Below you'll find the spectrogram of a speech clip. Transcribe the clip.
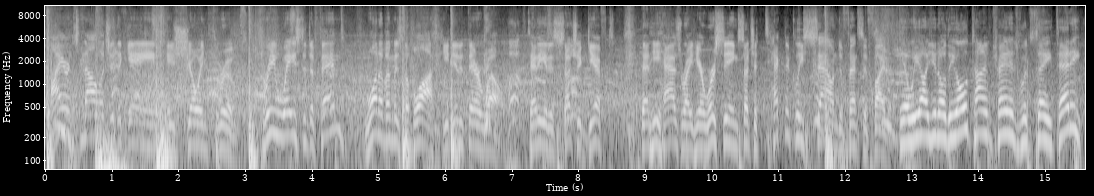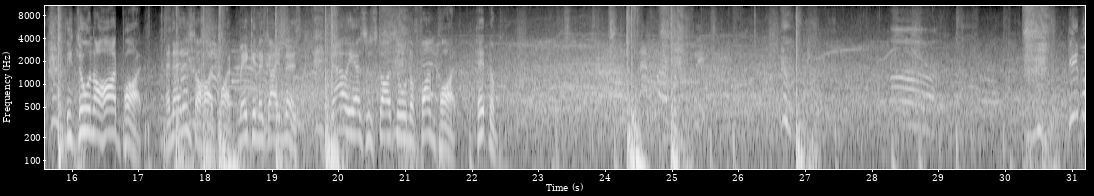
Iron's knowledge of the game is showing through. Three ways to defend. One of them is the block. He did it there well. Teddy, it is such a gift that he has right here. We're seeing such a technically sound defensive fighter. Yeah, we are. You know, the old-time trainers would say, Teddy, he's doing the hard part. And that is the hard part, making the guy miss. Now he has to start doing the fun part, hitting him.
